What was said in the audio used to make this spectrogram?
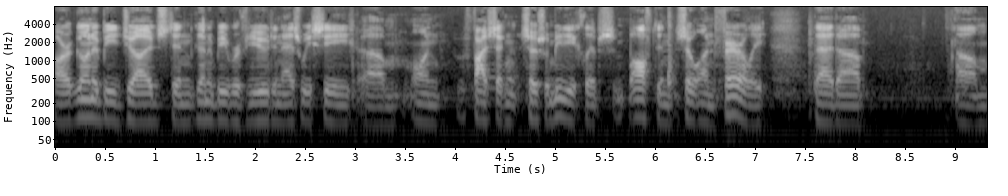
are going to be judged and going to be reviewed, and as we see um, on five second social media clips, often so unfairly that. Uh, um,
